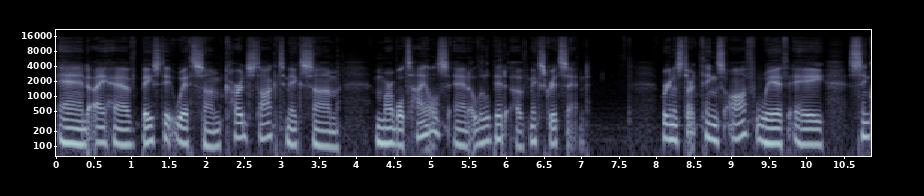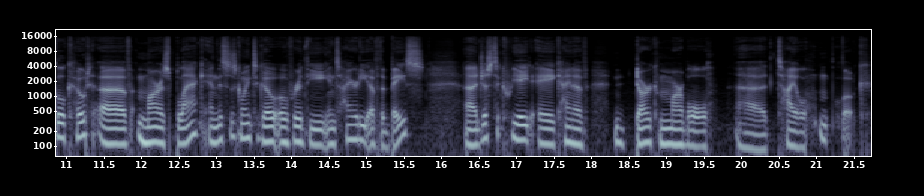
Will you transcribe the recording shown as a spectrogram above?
and I have based it with some cardstock to make some marble tiles and a little bit of mixed grit sand. We're going to start things off with a single coat of Mars Black, and this is going to go over the entirety of the base, uh, just to create a kind of dark marble uh, tile look.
